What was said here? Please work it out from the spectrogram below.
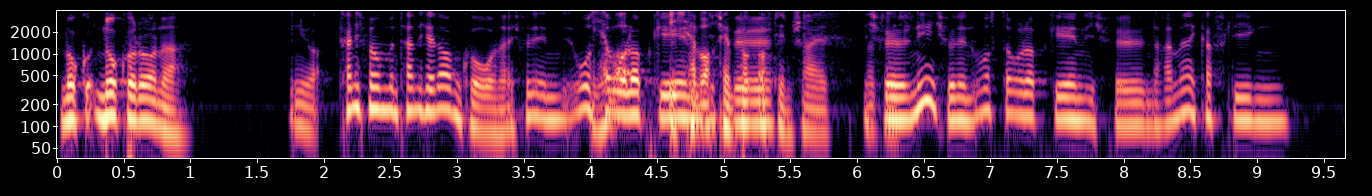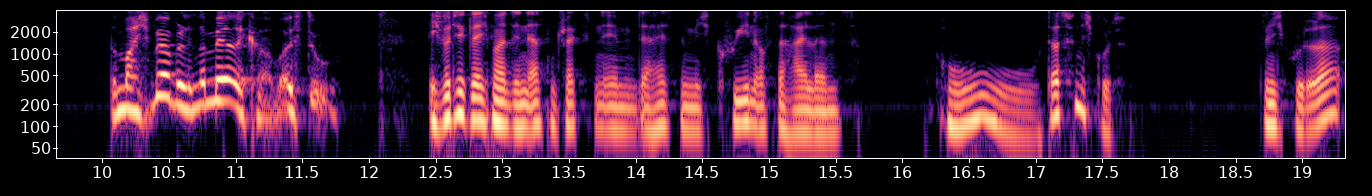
Nur, nur Corona. Ja. Kann ich mir momentan nicht erlauben, Corona. Ich will in den Ich habe Osterurlaub auch, gehen. ich hab auch keinen will, Bock auf den Scheiß. Ich Wirklich. will, nee, ich will in den Osterurlaub gehen. Ich will nach Amerika fliegen. Dann mache ich Wirbel in Amerika, weißt du. Ich würde hier gleich mal den ersten Track nehmen, der heißt nämlich Queen of the Highlands. Oh, das finde ich gut. Finde ich gut, oder?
